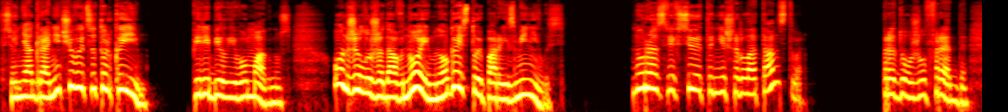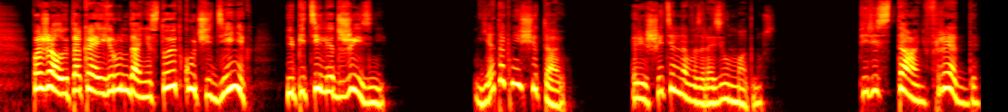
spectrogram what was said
«Все не ограничивается только им», — перебил его Магнус. «Он жил уже давно, и многое с той поры изменилось». «Ну разве все это не шарлатанство?» — продолжил Фредде. «Пожалуй, такая ерунда не стоит кучи денег и пяти лет жизни». «Я так не считаю», — решительно возразил Магнус. «Перестань, Фредде»,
